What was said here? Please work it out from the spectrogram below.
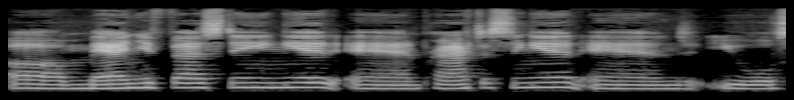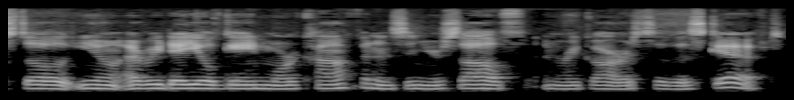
um, manifesting it and practicing it, and you will still, you know, every day you'll gain more confidence in yourself in regards to this gift.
